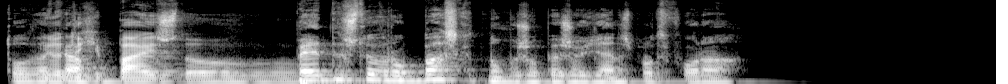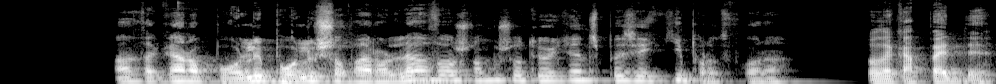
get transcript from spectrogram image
Το 10... έχει πάει στο. Πέντε στο Ευρωμπάσκετ νομίζω παίζει ο Γιάννης πρώτη φορά. Αν δεν κάνω πολύ πολύ σοβαρό λάθος, νομίζω ότι ο Γιάννης παίζει εκεί πρώτη φορά. Το 15.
